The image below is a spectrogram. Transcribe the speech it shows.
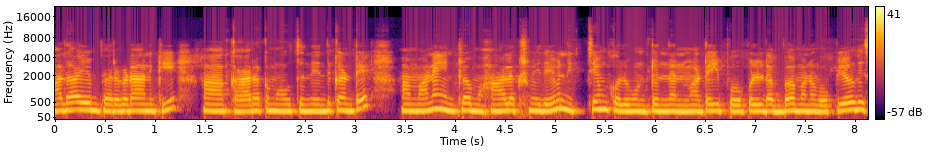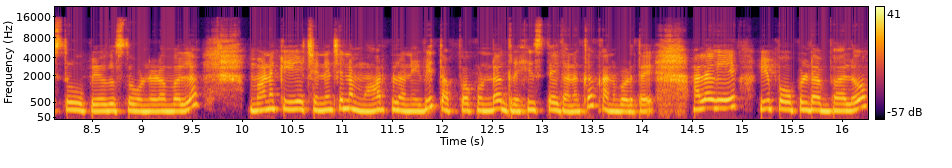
ఆదాయం పెరగడానికి కారకం అవుతుంది ఎందుకంటే మన ఇంట్లో మహాలక్ష్మీదేవి నిత్యం కొలువు ఉంటుందన్నమాట. ఈ పోపుల డబ్బా మనం ఉపయోగిస్తూ ఉపయోగిస్తూ ఉండడం వల్ల మనకి చిన్న చిన్న మార్పులు అనేవి తప్పకుండా గ్రహిస్తే గనక కనబడతాయి. అలాగే ఈ పోపుల డబ్బాలో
